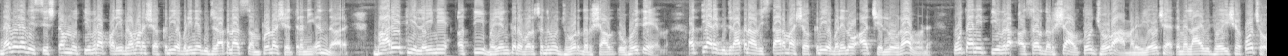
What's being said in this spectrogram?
નવી નવી સિસ્ટમનું તીવ્ર પરિભ્રમણ સક્રિય બનીને ગુજરાતના સંપૂર્ણ ક્ષેત્રની અંદર ભારેથી લઈને અતિ ભયંકર વરસાદનું જોર દર્શાવતું હોય તેમ, અત્યારે ગુજરાતના વિસ્તારમાં સક્રિય બનેલો આ છેલ્લો રાઉન્ડ પોતાની તીવ્ર અસર દર્શાવતો જોવા મળ્યો છે. તમે લાઈવ જોઈ શકો છો.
